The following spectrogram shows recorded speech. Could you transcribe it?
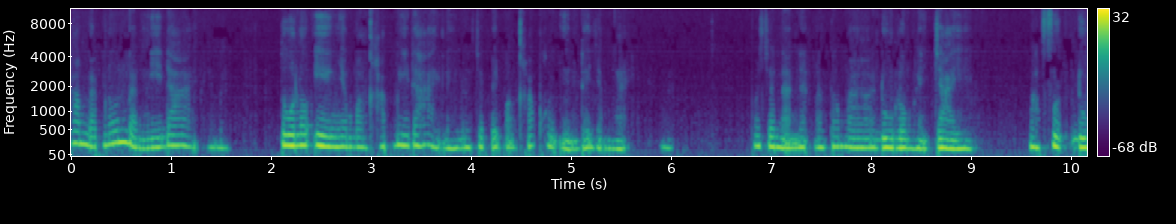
ทำแบบนู้นแบบนี้ได้ตัวเราเองยังบังคับไม่ได้เลยเราจะไปบังคับคนอื่นได้ยังไง เพราะฉะนั้นเนี่ยเราต้องมาดูลมหายใจ มาฝึกดู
